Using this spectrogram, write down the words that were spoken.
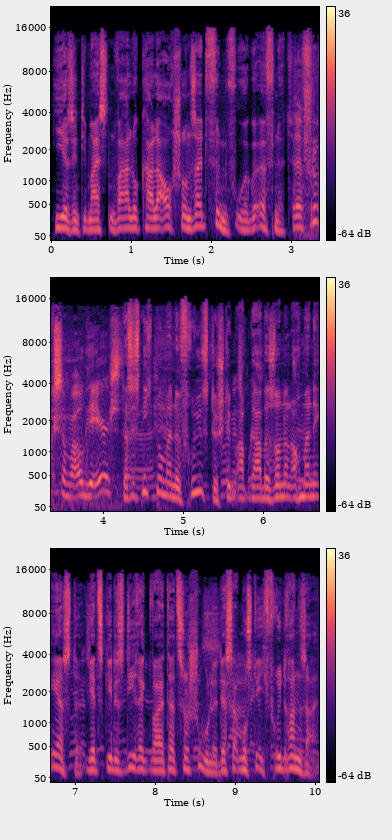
Hier sind die meisten Wahllokale auch schon seit 5 Uhr geöffnet. Das ist nicht nur meine früheste Stimmabgabe, sondern auch meine erste. Jetzt geht es direkt weiter zur Schule. Deshalb musste ich früh dran sein.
